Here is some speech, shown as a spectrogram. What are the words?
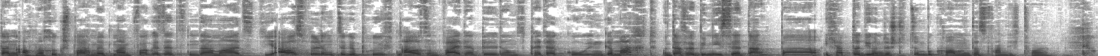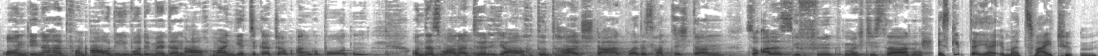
dann auch noch Rücksprache mit meinem Vorgesetzten damals die Ausbildung zur geprüften Aus- und Weiterbildungspädagogin gemacht und dafür bin ich sehr dankbar. Ich habe da die Unterstützung bekommen, das fand ich toll. Und innerhalb von Audi wurde mir dann auch mein jetziger Job angeboten und das war natürlich auch total stark, weil das hat sich dann so alles gefügt, möchte ich sagen. Es gibt da ja immer zwei Typen.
